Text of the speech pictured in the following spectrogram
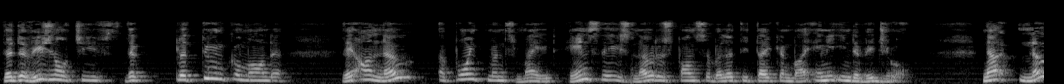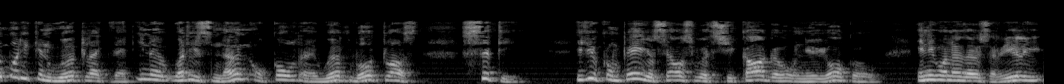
the divisional chiefs, the platoon commander. There are no appointments made, hence there is no responsibility taken by any individual. Now, nobody can work like that. You know, what is known or called a world-class city if you compare yourselves with Chicago or New York or any one of those really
